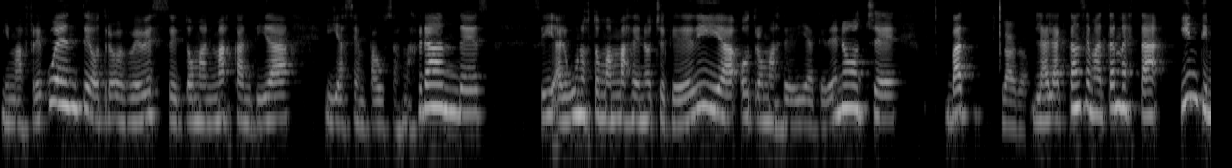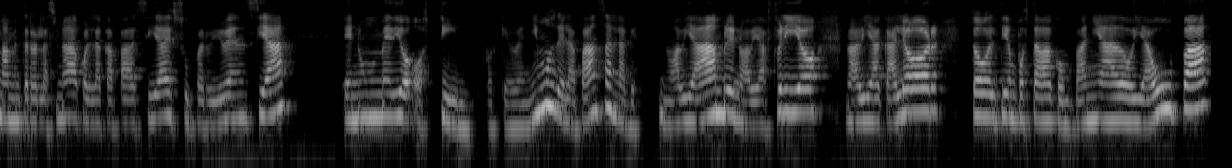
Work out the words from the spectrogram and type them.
y más frecuente, otros bebés se toman más cantidad y hacen pausas más grandes, ¿sí? Algunos toman más de noche que de día, otros más de día que de noche. Va, claro. La lactancia materna está íntimamente relacionada con la capacidad de supervivencia en un medio hostil, porque venimos de la panza en la que no había hambre, no había frío, no había calor, todo el tiempo estaba acompañado y a UPA,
